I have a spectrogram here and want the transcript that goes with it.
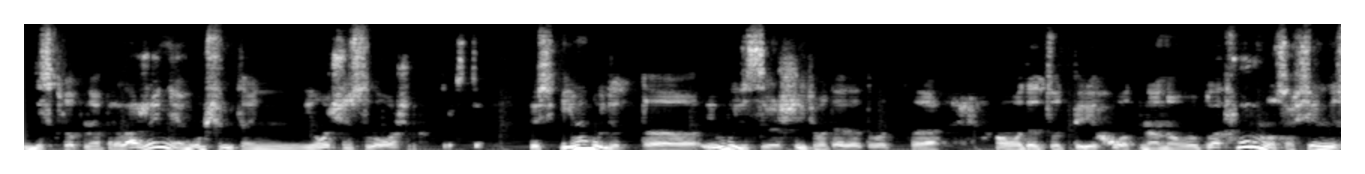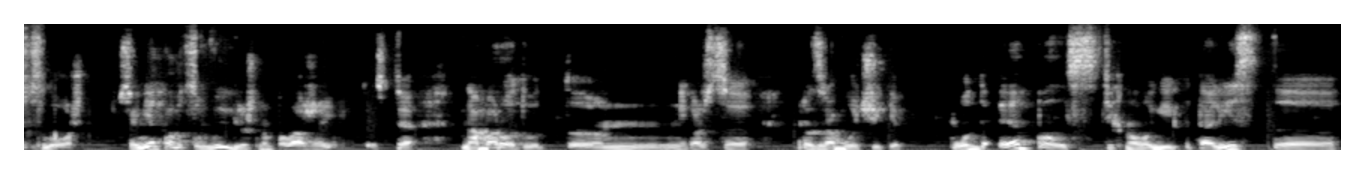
десктопное приложение, в общем-то, не очень сложно. То есть, то есть им, будет, э, им будет совершить вот этот вот, э, вот этот вот переход на новую платформу совсем не сложно. Они окажутся в выигрышном положении. То есть, наоборот, вот, мне кажется, разработчики под Apple с технологией Catalyst,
